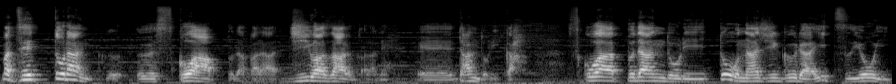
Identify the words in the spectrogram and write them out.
まあ、Z ランク、スコアアップだから、G 技あるからね。えー、段取りか。スコアアップダンドリーと同じぐらい強い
